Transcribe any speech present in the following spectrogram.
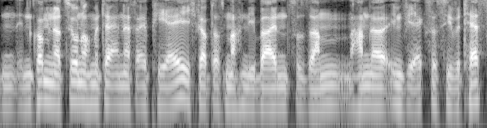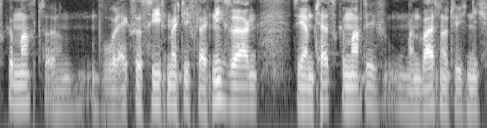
in, in Kombination noch mit der NFLPA, ich glaube, das machen die beiden zusammen, haben da irgendwie exzessive Tests gemacht. Ähm, wohl exzessiv möchte ich vielleicht nicht sagen. Sie haben Tests gemacht. Ich, man weiß natürlich nicht,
